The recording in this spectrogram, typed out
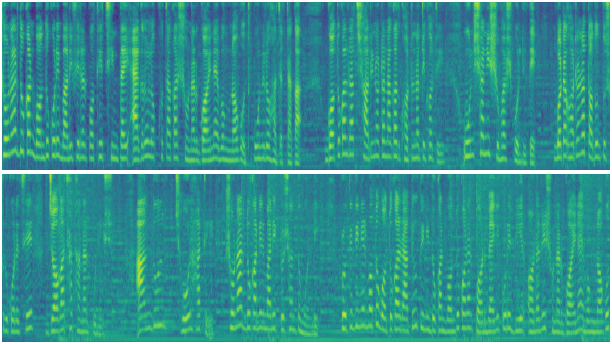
সোনার দোকান বন্ধ করে বাড়ি ফেরার পথে ছিনতাই এগারো লক্ষ টাকার সোনার গয়না এবং নগদ পনেরো হাজার টাকা। গতকাল রাত সাড়ে নটা নাগাদ ঘটনাটি ঘটে উনসানি সুভাষপল্লীতে। গোটা ঘটনার তদন্ত শুরু করেছে জগাছা থানার পুলিশ। আন্দুল ঝোরহাটে সোনার দোকানের মালিক প্রশান্ত মল্লিক। প্রতিদিনের মতো গতকাল রাতেও তিনি দোকান বন্ধ করার পর ব্যাগে করে বিয়ের অর্ডারে সোনার গয়না এবং নগদ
